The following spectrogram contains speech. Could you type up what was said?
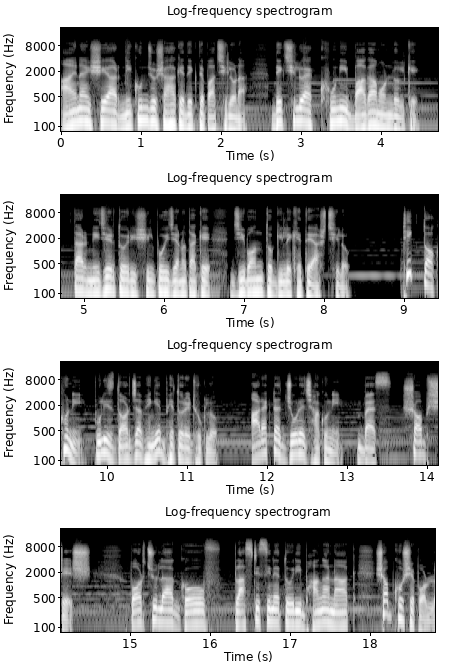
আয়নায় সে আর নিকুঞ্জ সাহাকে দেখতে পাচ্ছিল না, দেখছিল এক খুনি বাগা মণ্ডলকে তার নিজের তৈরি শিল্পই যেন তাকে জীবন্ত গিলে খেতে আসছিল। ঠিক তখনই পুলিশ দরজা ভেঙে ভেতরে ঢুকল। আর একটা জোরে ঝাঁকুনি, ব্যাস, সব শেষ। পরচুলা, গোফ, প্লাস্টিসিনে তৈরি ভাঙা নাক, সব খসে পড়ল।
